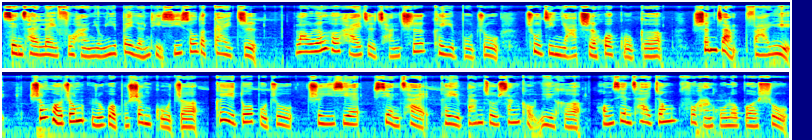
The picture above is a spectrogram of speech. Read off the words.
苋菜类富含容易被人体吸收的钙质，老人和孩子常吃，可以补助、促进牙齿或骨骼生长发育。生活中如果不慎骨折，可以多补助吃一些苋菜，可以帮助伤口愈合。红苋菜中富含胡萝卜素。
